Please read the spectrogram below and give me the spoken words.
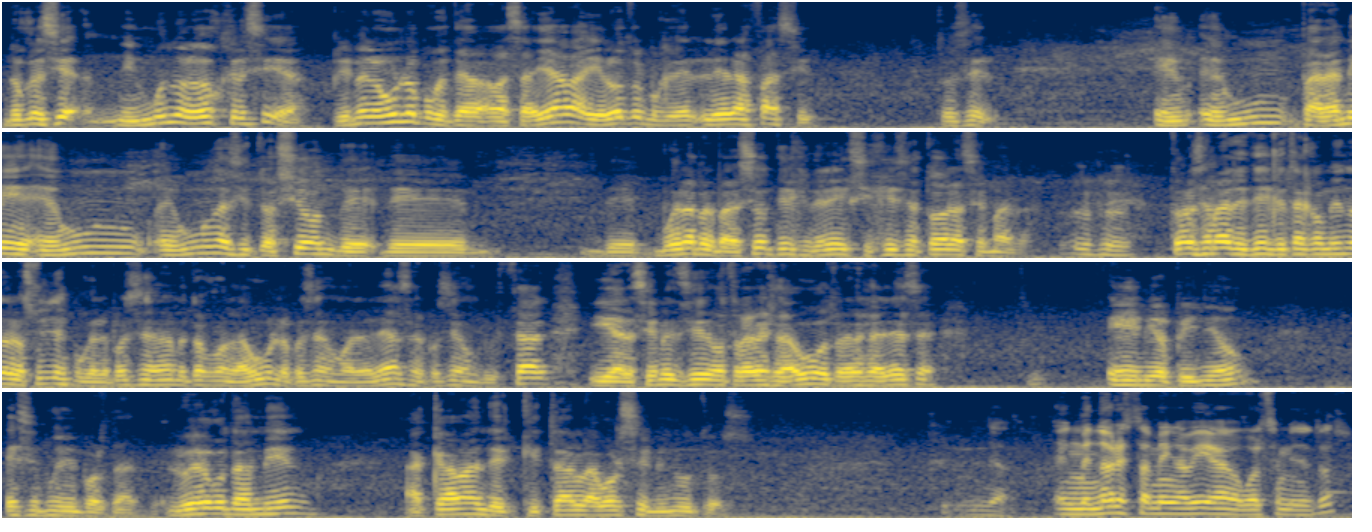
No crecía, ninguno de los dos crecía. Primero uno porque te avasallaba y el otro porque le era fácil. Entonces, en, en un- para mí, en, un- en una situación de, de- de buena preparación, tienes que tener exigencia toda la semana. Toda la semana te tienes que estar comiendo las uñas porque la próxima semana me toca con la U, la próxima con la Alianza, la próxima con Cristal, y a la siguiente semana otra vez la U, otra vez la Alianza. En mi opinión, eso es muy importante. Luego también acaban de quitar la bolsa de minutos. Ya. ¿En menores también había bolsa de minutos?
